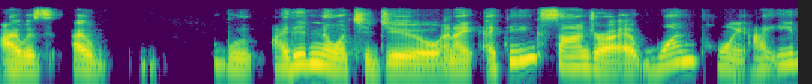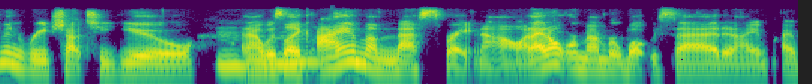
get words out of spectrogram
I was I I didn't know what to do. And I, I think Sondra, at one point, I even reached out to you and I was like, mhm. I am a mess right now. And I don't remember what we said. And I, I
